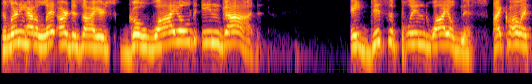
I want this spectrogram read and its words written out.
to learning how to let our desires go wild in God. A disciplined wildness. I call it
